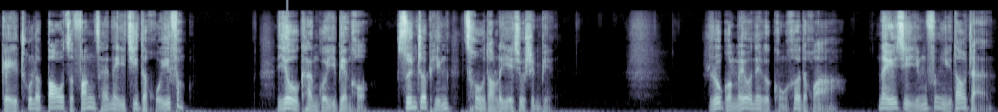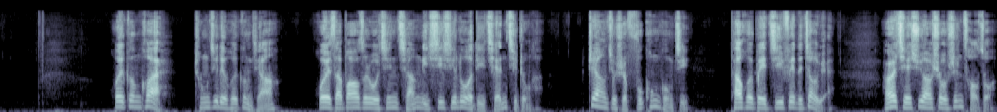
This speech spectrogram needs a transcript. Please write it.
给出了包子方才那一击的回放。又看过一遍后，孙哲平凑到了叶修身边。如果没有那个恐吓的话，那一记迎风一刀斩会更快，冲击力会更强，会在包子入侵强力吸吸落地前期中他，这样就是浮空攻击，他会被击飞的较远，而且需要瘦身操作。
